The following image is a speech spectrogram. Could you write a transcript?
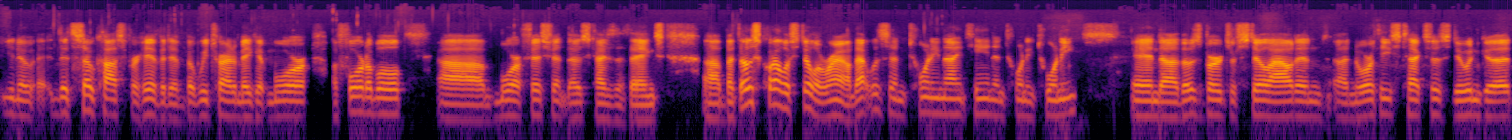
you know it's so cost prohibitive but we try to make it more affordable uh, more efficient those kinds of things. Uh, but those quail are still around. That was in 2019 and 2020 and uh, those birds are still out in uh, northeast texas doing good.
